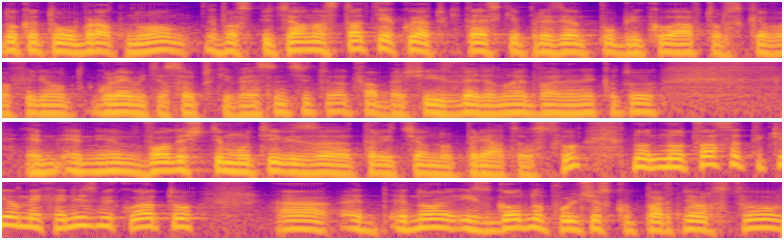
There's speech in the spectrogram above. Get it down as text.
Докато обратно, в специална статия, която китайският президент публикува авторска в един от големите сръбски вестници, това беше изведено едва ли не като едни от водещите мотиви за традиционно приятелство. Но, но това са такива механизми, когато а, едно изгодно политическо партньорство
